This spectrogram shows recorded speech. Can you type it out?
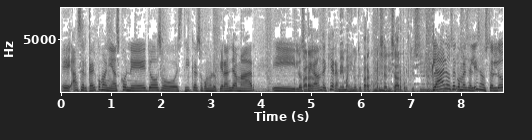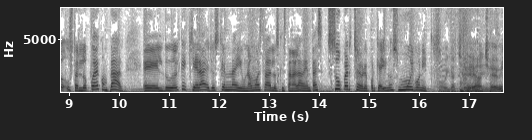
eh, hacer calcomanías con ellos o stickers o como lo quieran llamar y los Para- pega donde quiera. Me imagino que para comercializar, porque si... Claro, no, se pues, comercializan, usted lo, usted lo puede comprar. El doodle que quiera, ellos tienen ahí una muestra de los que están a la venta, es súper chévere porque hay unos muy bonitos. Oiga, chévere. Vea, chévere,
